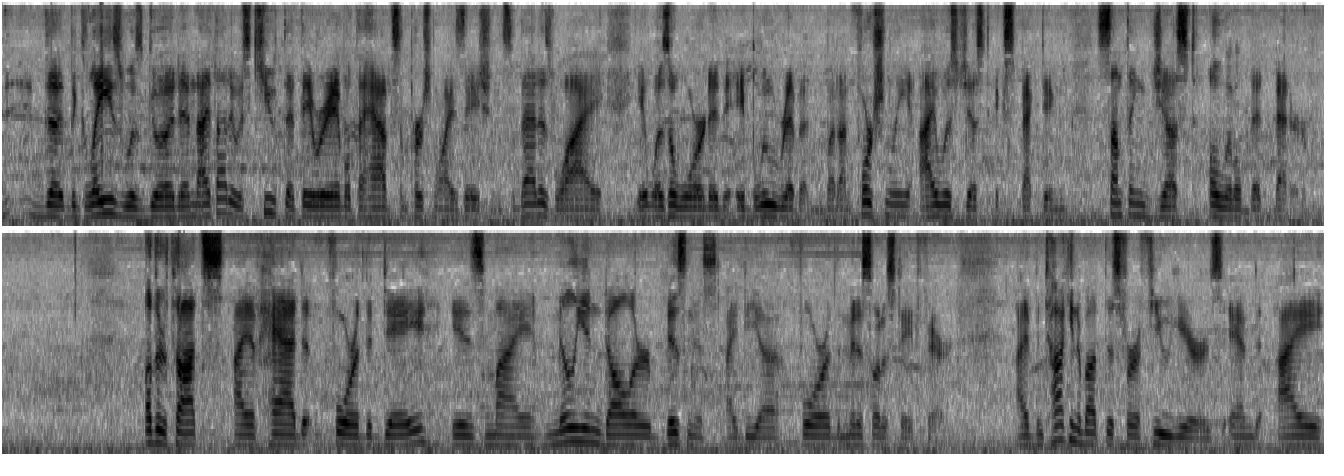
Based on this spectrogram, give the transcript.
the the glaze was good, and I thought it was cute that they were able to have some personalization. So that is why it was awarded a blue ribbon. But unfortunately, I was just expecting something just a little bit better. Other thoughts I have had for the day is my million dollar business idea for the Minnesota State Fair. I've been talking about this for a few years, and I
